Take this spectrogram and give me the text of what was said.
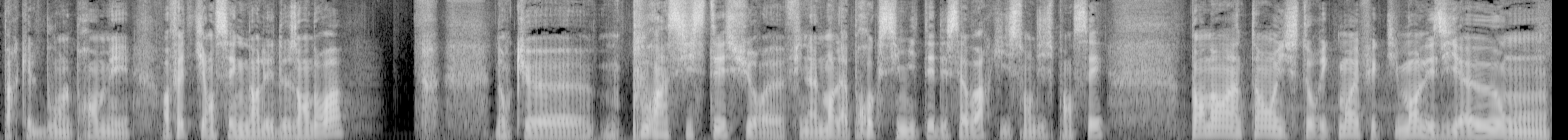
par quel bout on le prend, mais en fait qui enseignent dans les deux endroits. Donc euh, pour insister sur finalement la proximité des savoirs qui y sont dispensés, pendant un temps, historiquement, effectivement, les IAE ont,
